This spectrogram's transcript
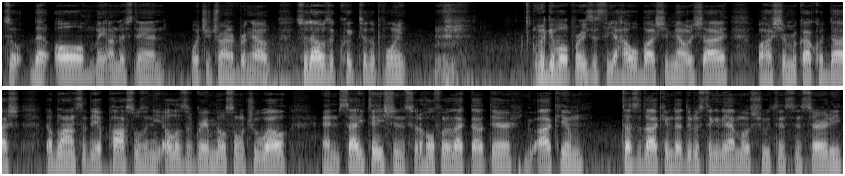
so that all may understand what you're trying to bring out. So that was a quick to the point. I'm gonna give all praises to Yahweh Bashim Yahushai, Bahashim Rakakwadash, the belongs to the apostles and the elders of Great Millstone Well, and salutations to the hopeful elect out there, you Akim, Tasadakim that do this thing in the utmost truth and sincerity.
